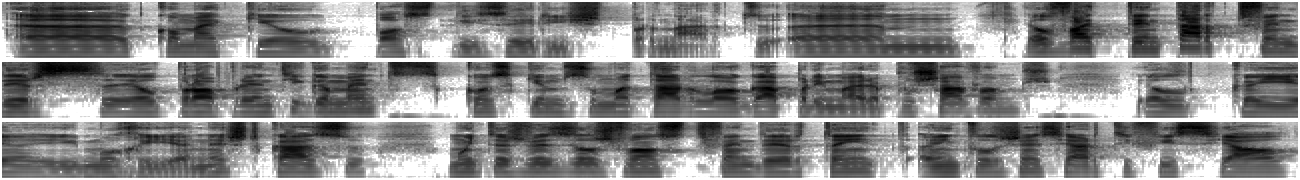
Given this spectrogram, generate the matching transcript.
ah, como é que eu posso dizer isto, Bernardo? Ele vai tentar defender-se ele próprio. Antigamente conseguíamos o matar logo à primeira, puxávamos, ele caía e morria. Neste caso, muitas vezes eles vão se defender. Tem a inteligência artificial,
